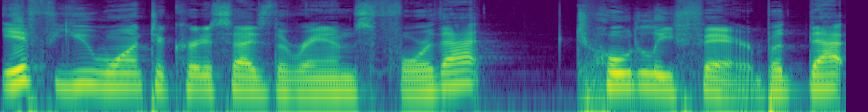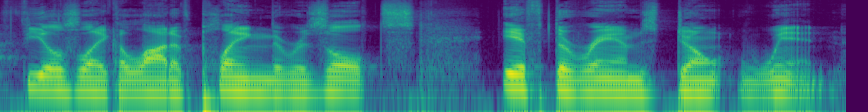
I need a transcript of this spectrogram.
if you want to criticize the Rams for that, totally fair, but that feels like a lot of playing the results if the Rams don't win.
